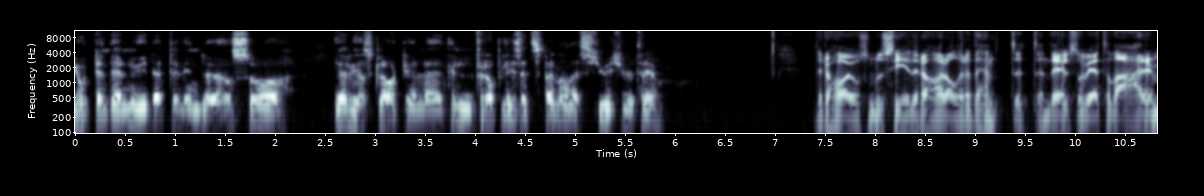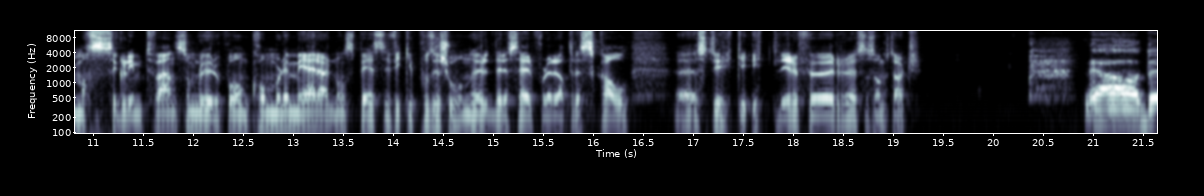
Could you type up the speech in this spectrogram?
gjort en del nå i dette vinduet. Og så gjør vi oss klar til, til forhåpentligvis et spennende 2023. Dere har jo, som du sier, dere har allerede hentet en del. Så vet jeg det er masse Glimt-fans som lurer på om kommer det mer. Er det noen spesifikke posisjoner dere ser for dere at dere skal eh, styrke ytterligere før eh, sesongstart? Ja, det,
